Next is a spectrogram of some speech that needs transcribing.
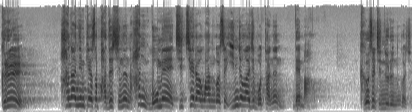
그를 하나님께서 받으시는 한 몸의 지체라고 하는 것을 인정하지 못하는 내 마음. 그것을 짓누르는 거죠.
